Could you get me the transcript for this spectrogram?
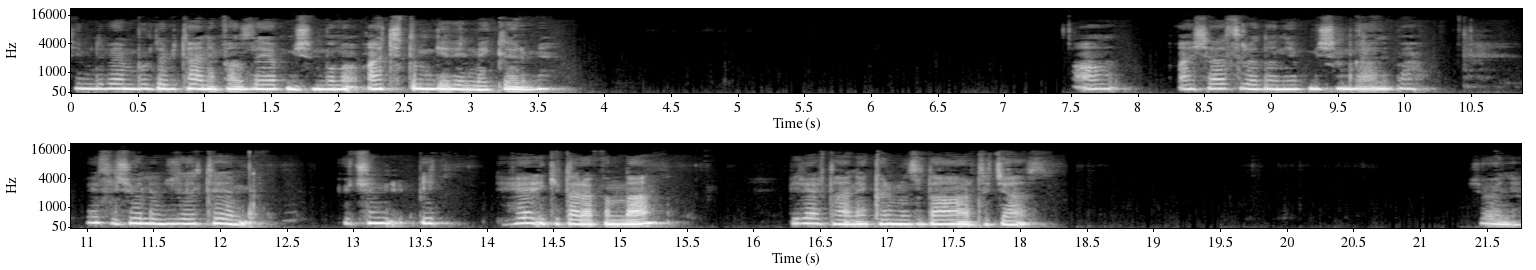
Şimdi ben burada bir tane fazla yapmışım. Bunu açtım geri ilmeklerimi. Al, aşağı sıradan yapmışım galiba. Neyse şöyle düzeltelim. Üçün bir her iki tarafından birer tane kırmızı daha artacağız. Şöyle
